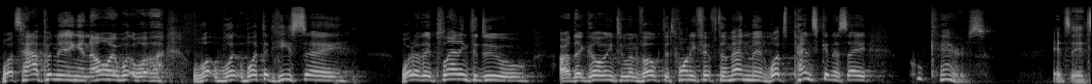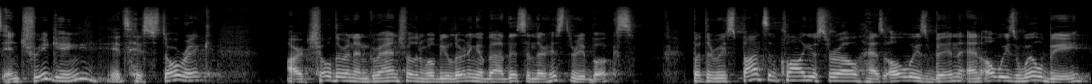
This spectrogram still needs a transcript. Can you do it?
What's happening? And oh, what, what, what, what did he say? What are they planning to do? Are they going to invoke the 25th Amendment? What's Pence going to say? Who cares? It's, it's intriguing, it's historic. Our children and grandchildren will be learning about this in their history books. But the response of Klal Yisrael has always been and always will be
